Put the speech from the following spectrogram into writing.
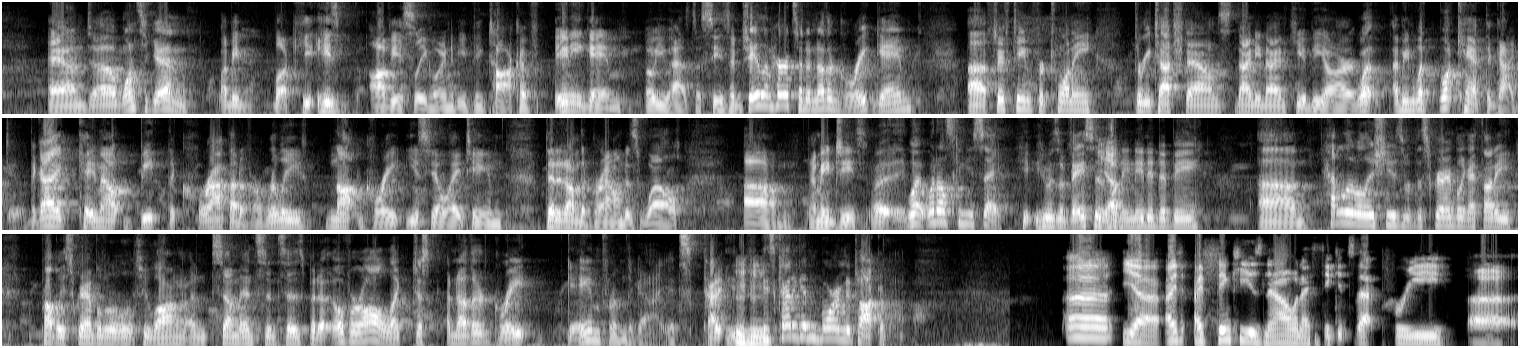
And uh, once again, I mean, look, he, he's obviously going to be the talk of any game OU has this season. Jalen Hurts had another great game, uh, 15 for 20, three touchdowns, 99 QBR. What I mean, what what can't the guy do? The guy came out, beat the crap out of a really not great UCLA team, did it on the ground as well. Um, I mean, geez, what what else can you say? He, he was evasive Yeah. when he needed to be. Um, had a little issues with the scrambling. I thought he probably scrambled a little too long in some instances, but overall, like just another great game from the guy. It's kind of he's kind of getting boring to talk about. uh, yeah, I I think he is now, and I think it's that pre uh,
